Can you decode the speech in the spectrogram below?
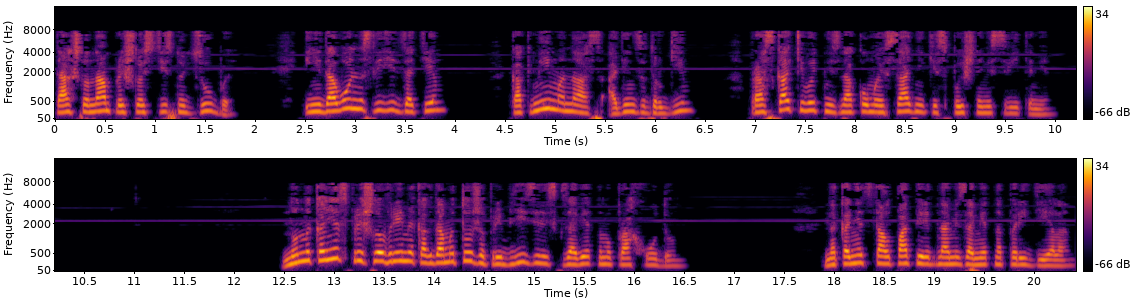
Так что нам пришлось стиснуть зубы и недовольно следить за тем, как мимо нас, один за другим, проскакивают незнакомые всадники с пышными свитами. Но, наконец, пришло время, когда мы тоже приблизились к заветному проходу. Наконец, толпа перед нами заметно поредела.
